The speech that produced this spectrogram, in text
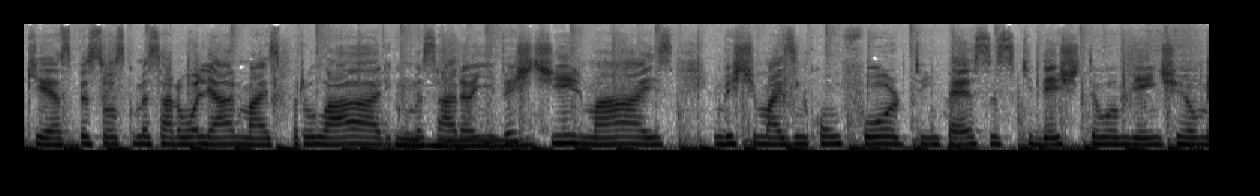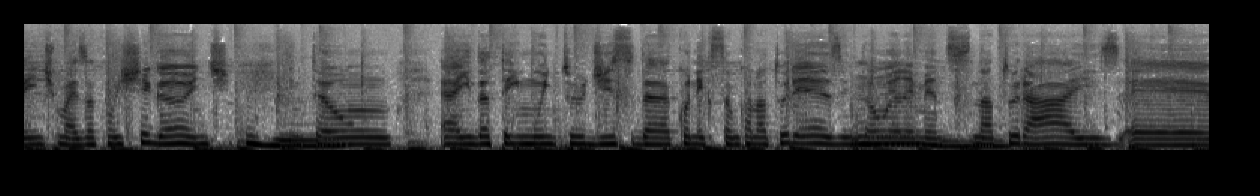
que as pessoas começaram a olhar mais para o lar e começaram a investir mais, investir mais em conforto, em peças que deixem teu ambiente realmente mais aconchegante. Então, ainda tem muito disso da conexão com a natureza, então Uhum. elementos naturais, é,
